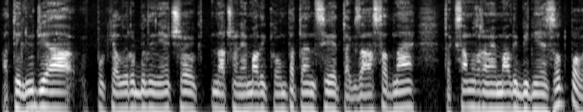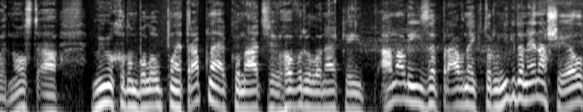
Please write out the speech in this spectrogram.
a tí ľudia pokiaľ urobili niečo, na čo nemali kompetencie tak zásadné, tak samozrejme mali byť dnes zodpovednosť. A mimochodom bolo úplne trapné, ako Naď hovoril o nejakej analýze právnej, ktorú nikto nenašiel,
